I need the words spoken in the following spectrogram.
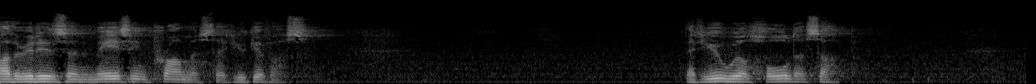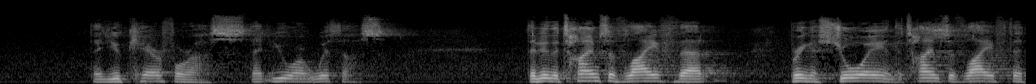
Father, it is an amazing promise that you give us. That you will hold us up. That you care for us. That you are with us. That in the times of life that bring us joy and the times of life that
